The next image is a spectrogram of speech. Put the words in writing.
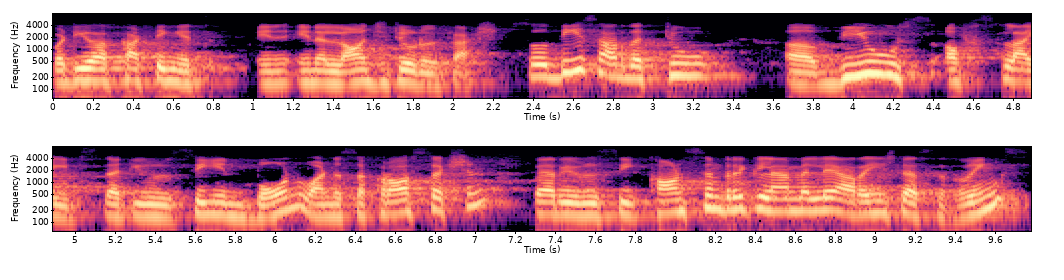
but you are cutting it in, in a longitudinal fashion. So these are the two uh, views of slides that you will see in bone one is a cross section where you will see concentric lamellae arranged as rings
